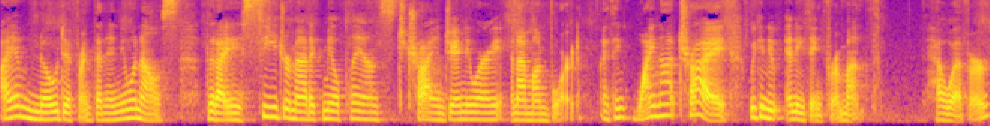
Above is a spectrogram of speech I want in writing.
I am no different than anyone else that I see dramatic meal plans to try in January and I'm on board. I think, why not try? We can do anything for a month. However,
